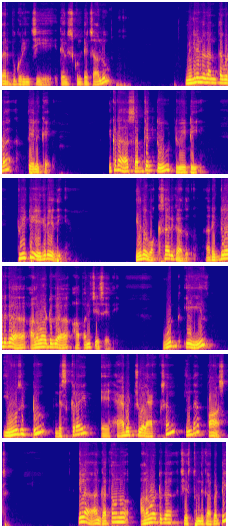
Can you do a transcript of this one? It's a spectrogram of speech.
వెర్బ్ గురించి తెలుసుకుంటే చాలు. మిగిలినదంతా కూడా తేలికే. ఇక్కడ సబ్జెక్టు ట్వీటీ. ట్వీటీ ఎగిరేది. ఏదో ఒక్కసారి కాదు రెగ్యులర్గా అలవాటుగా ఆ పని చేసేది. Would is used to describe a habitual action in the past. ఇలా గతంలో అలవాటుగా చేస్తుంది కాబట్టి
